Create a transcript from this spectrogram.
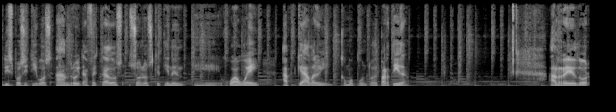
dispositivos Android afectados son los que tienen eh, Huawei App Gallery como punto de partida. Alrededor,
